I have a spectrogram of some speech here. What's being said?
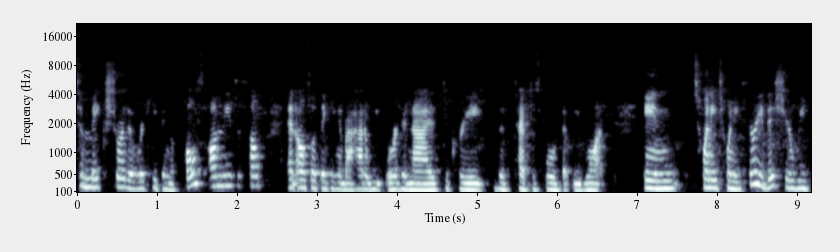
to make sure that we're keeping a pulse on these assaults and also thinking about how do we organize to create the types of schools that we want. In 2023, this year, we've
